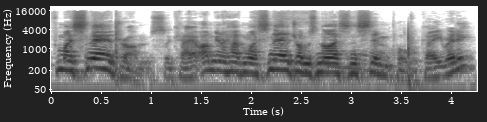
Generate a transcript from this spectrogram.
for my snare drums. Okay, I'm going to have my snare drums nice and simple. Okay, you ready?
